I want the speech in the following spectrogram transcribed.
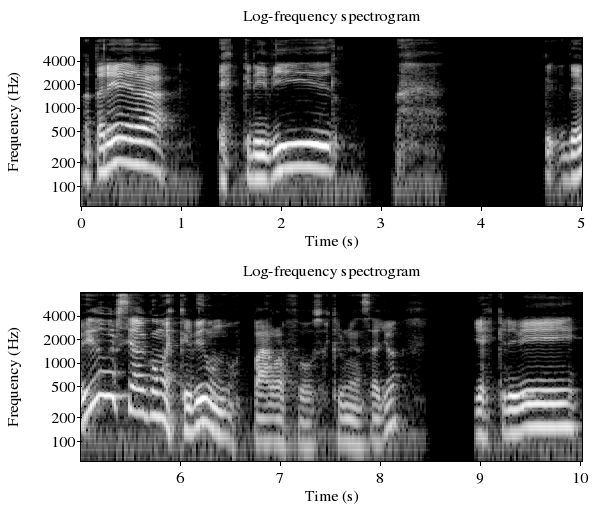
la tarea era escribir... Debió haber sido como escribir unos párrafos, escribir un ensayo. Y escribí...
